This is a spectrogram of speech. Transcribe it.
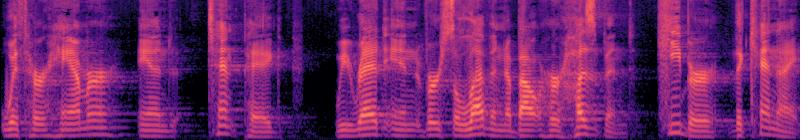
with her hammer and tent peg, we read in verse 11 about her husband Heber the Kenite.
